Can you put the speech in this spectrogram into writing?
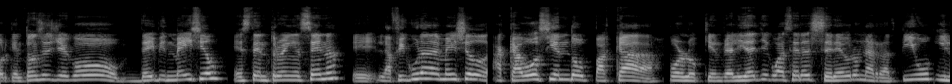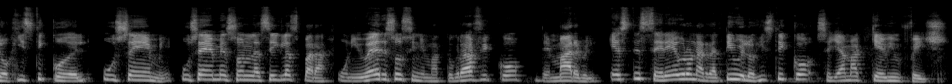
porque entonces llegó David Maciel, este entró en escena, eh, la figura de Maciel acabó siendo opacada, por lo que en realidad llegó a ser el cerebro narrativo y logístico del UCM. UCM son las siglas para Universo Cinematográfico de Marvel. Este cerebro narrativo y logístico se llama Kevin Feige.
